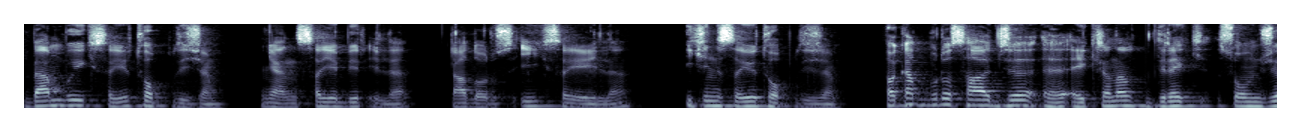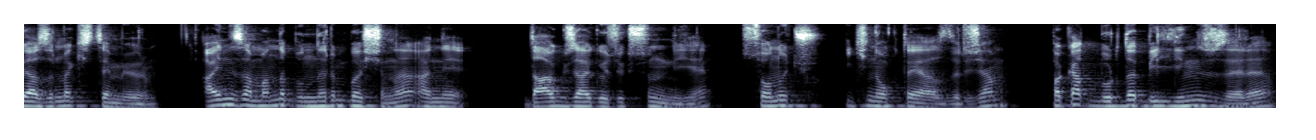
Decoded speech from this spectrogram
ben bu iki sayıyı toplayacağım. Yani sayı 1 ile daha doğrusu ilk sayı ile ikinci sayıyı toplayacağım. Fakat burada sadece e, ekrana direkt sonucu yazdırmak istemiyorum. Aynı zamanda bunların başına hani daha güzel gözüksün diye sonuç iki nokta yazdıracağım. Fakat burada bildiğiniz üzere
